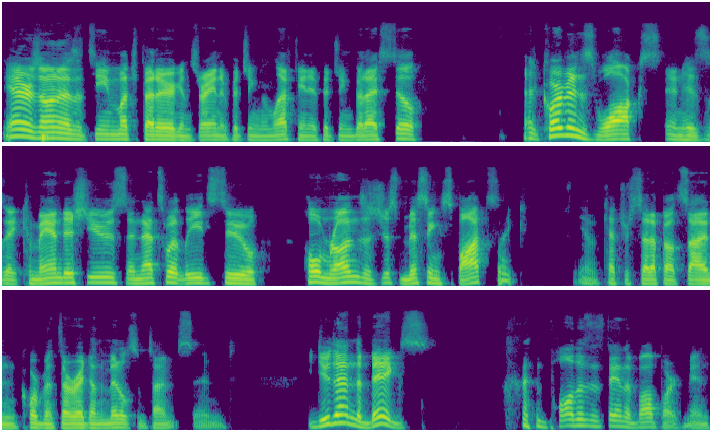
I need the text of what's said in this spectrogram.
Yeah, Arizona as a team much better against right-handed pitching than left-handed pitching, but I still Corbin's walks and his like command issues, and that's what leads to home runs is just missing spots. Like you know, catcher set up outside and Corbin throw right down the middle sometimes, and you do that in the bigs. Paul doesn't stay in the ballpark, man.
